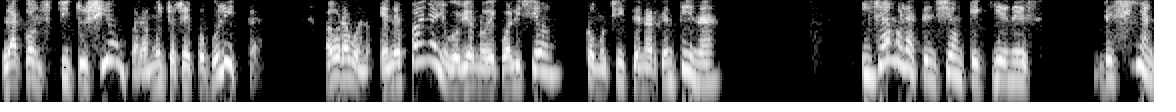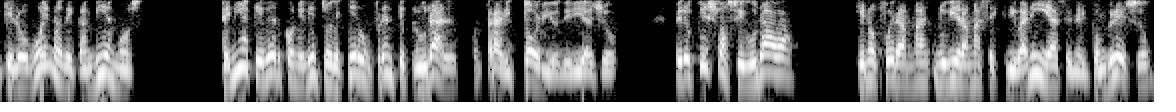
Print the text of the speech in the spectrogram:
La Constitución para muchos es populista. Ahora, bueno, en España hay un gobierno de coalición, como existe en Argentina, y llama la atención que quienes decían que lo bueno de Cambiemos tenía que ver con el hecho de que era un frente plural, contradictorio diría yo, pero que eso aseguraba que no, fuera más, no hubiera más escribanías en el Congreso,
